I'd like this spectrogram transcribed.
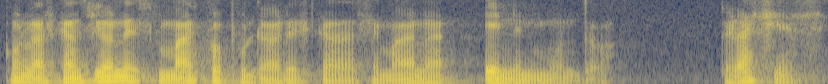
con las canciones más populares cada semana en el mundo. Gracias.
